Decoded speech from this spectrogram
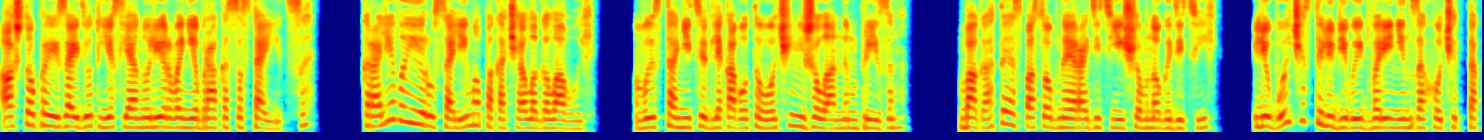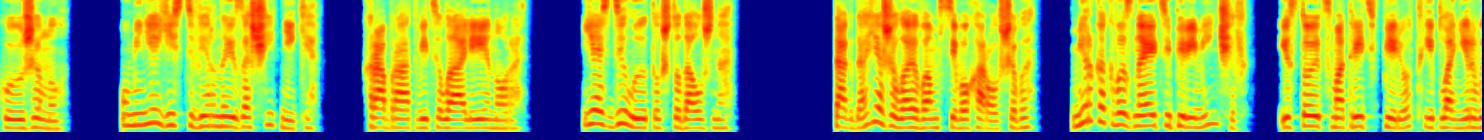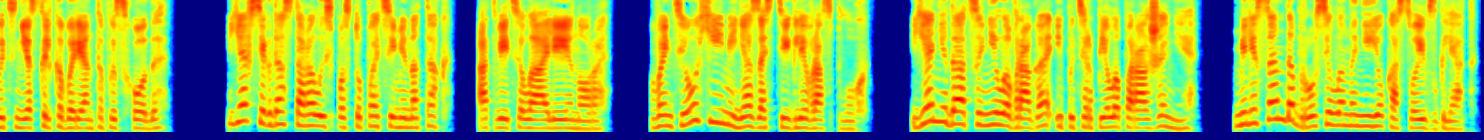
А что произойдет, если аннулирование брака состоится?» Королева Иерусалима покачала головой. «Вы станете для кого-то очень желанным призом. Богатая, способная родить еще много детей. Любой честолюбивый дворянин захочет такую жену. У меня есть верные защитники», — храбро ответила Алиенора. «Я сделаю то, что должна». Тогда я желаю вам всего хорошего. Мир, как вы знаете, переменчив, и стоит смотреть вперед и планировать несколько вариантов исхода. «Я всегда старалась поступать именно так», — ответила Алиенора. «В Антиохии меня застигли врасплох. Я недооценила врага и потерпела поражение. Мелисенда бросила на нее косой взгляд.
